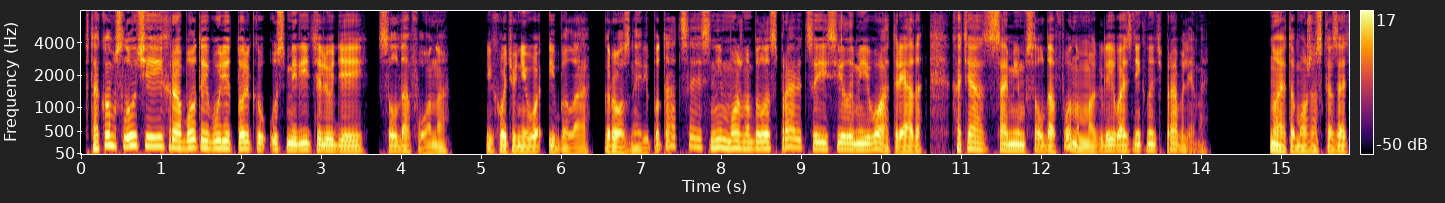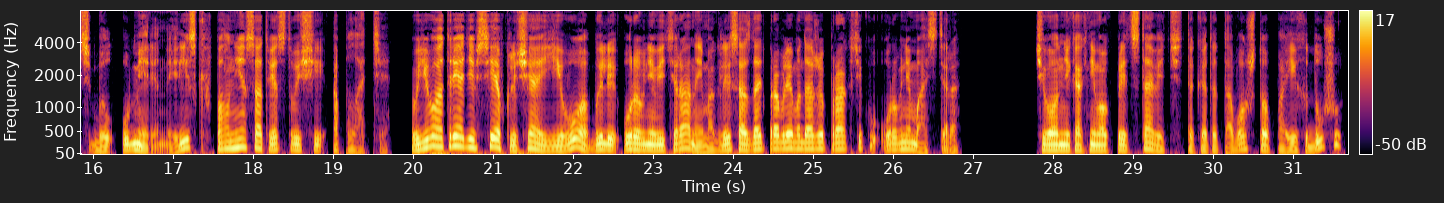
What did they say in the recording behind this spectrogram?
В таком случае их работой будет только усмирить людей солдафона, и хоть у него и была грозная репутация, с ним можно было справиться и силами его отряда, хотя с самим солдафоном могли возникнуть проблемы. Но это, можно сказать, был умеренный риск, вполне соответствующий оплате. В его отряде все, включая его, были уровня ветерана и могли создать проблемы даже практику уровня мастера. Чего он никак не мог представить, так это того, что по их душу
